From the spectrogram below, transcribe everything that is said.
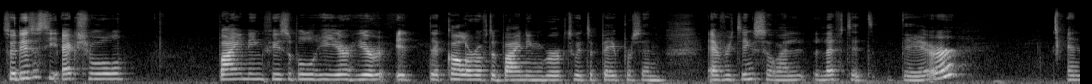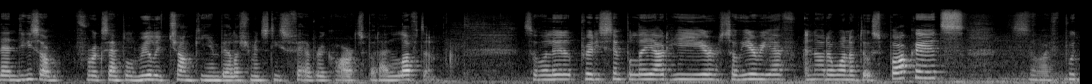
So this is the actual binding visible here. Here it the color of the binding worked with the papers and everything, so I left it there. And then these are, for example, really chunky embellishments, these fabric hearts, but I love them. So a little pretty simple layout here. So here we have another one of those pockets. So I've put,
